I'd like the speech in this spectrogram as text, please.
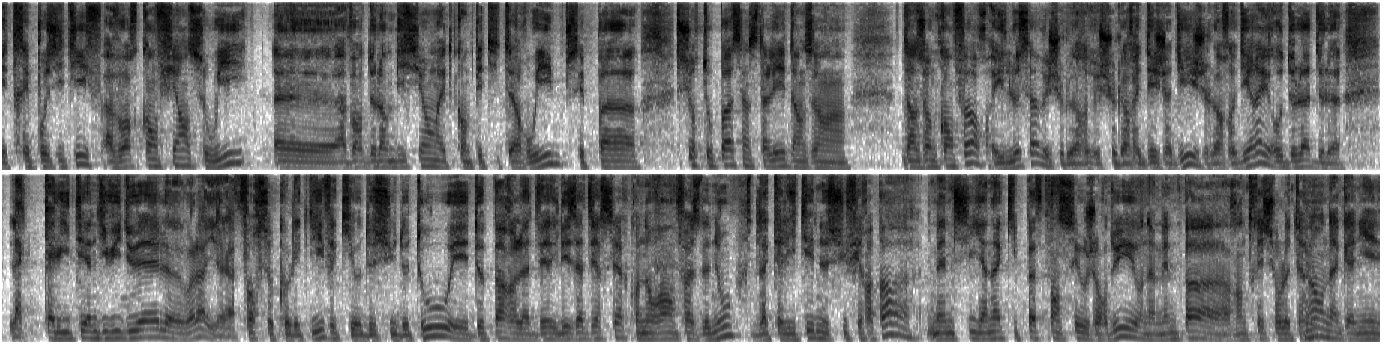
est très positif. Avoir confiance, oui. Euh, avoir de l'ambition, être compétiteur, oui. C'est pas surtout pas s'installer dans un dans un confort, et ils le savent, et je leur, je leur ai déjà dit, je leur redirai, au-delà de la, la qualité individuelle, euh, voilà, il y a la force collective qui est au-dessus de tout, et de par les adversaires qu'on aura en face de nous, la qualité ne suffira pas, même s'il y en a qui peuvent penser aujourd'hui, on n'a même pas rentré sur le terrain, on a gagné,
